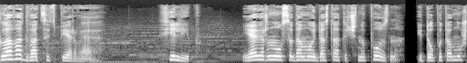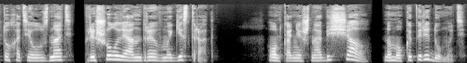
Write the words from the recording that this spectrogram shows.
Глава 21. Филипп. Я вернулся домой достаточно поздно, и то потому, что хотел узнать, пришел ли Андре в магистрат. Он, конечно, обещал, но мог и передумать.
